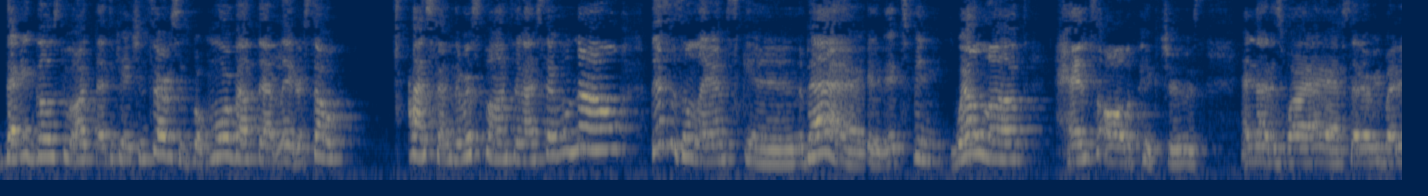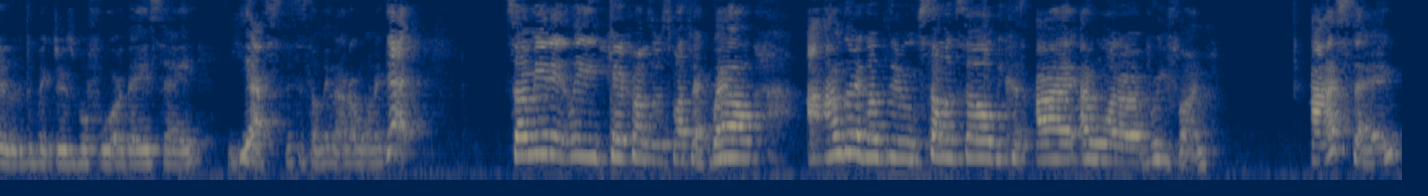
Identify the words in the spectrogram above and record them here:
that it goes through authentication services, but more about that later. So I send the response and I say, well, no, this is a lambskin bag. It's been well loved, hence all the pictures. And that is why I ask that everybody look at the pictures before they say, yes, this is something that I want to get. So immediately here comes the response back, well, I- am going to go through so-and-so because I, I want a refund. I say,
